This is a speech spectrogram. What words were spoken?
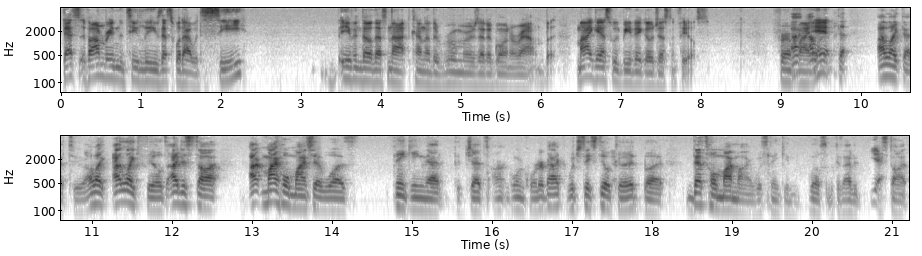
That's if I'm reading the tea leaves, that's what I would see. Even though that's not kind of the rumors that are going around, but my guess would be they go Justin Fields. For I, I Miami, like that. I like that too. I like I like Fields. I just thought I, my whole mindset was thinking that the Jets aren't going quarterback, which they still could, but that's how my mind was thinking Wilson because I Yeah. just thought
